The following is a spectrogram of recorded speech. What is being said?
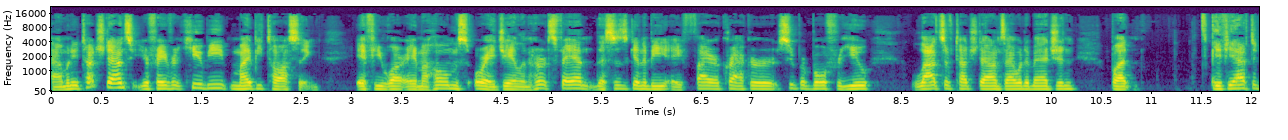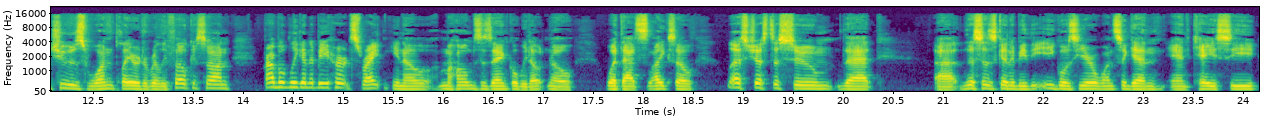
how many touchdowns your favorite QB might be tossing. If you are a Mahomes or a Jalen Hurts fan, this is going to be a firecracker Super Bowl for you. Lots of touchdowns, I would imagine. But if you have to choose one player to really focus on, probably going to be Hurts, right? You know, Mahomes' ankle, we don't know what that's like. So let's just assume that uh, this is going to be the Eagles' year once again, and KC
